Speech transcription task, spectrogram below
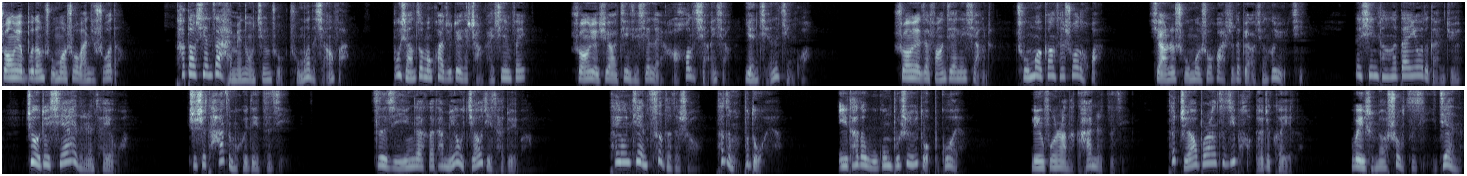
双月不等楚墨说完，就说道：“他到现在还没弄清楚楚墨的想法，不想这么快就对他敞开心扉。双月需要静下心来，好好的想一想眼前的情况。”双月在房间里想着楚墨刚才说的话，想着楚墨说话时的表情和语气，那心疼和担忧的感觉，只有对心爱的人才有啊。只是他怎么会对自己？自己应该和他没有交集才对吧？他用剑刺他的时候，他怎么不躲呀？以他的武功，不至于躲不过呀。凌风让他看着自己，他只要不让自己跑掉就可以了。为什么要受自己一剑呢？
